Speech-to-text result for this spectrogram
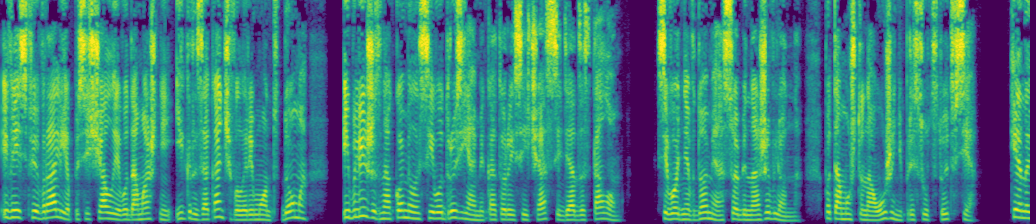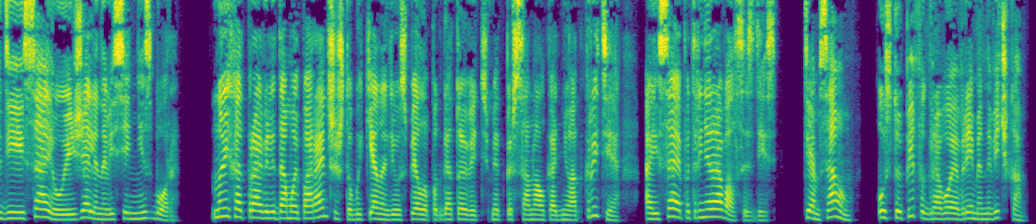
и весь февраль я посещала его домашние игры, заканчивала ремонт дома и ближе знакомилась с его друзьями, которые сейчас сидят за столом. Сегодня в доме особенно оживленно, потому что на ужине присутствуют все. Кеннеди и Исайя уезжали на весенние сборы, но их отправили домой пораньше, чтобы Кеннеди успела подготовить медперсонал ко дню открытия, а Исайя потренировался здесь, тем самым уступив игровое время новичкам.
